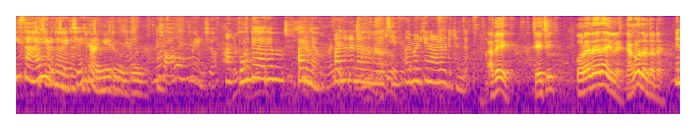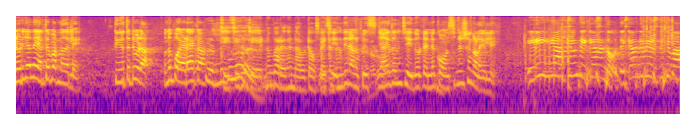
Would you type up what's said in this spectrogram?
ഈ സാരി എവിടെ മേടിച്ചേ? പൂവിന്റെ കാര്യം പറഞ്ഞോ? പറഞ്ഞിട്ടുണ്ടായിരുന്നു ചേച്ചി. അത് മേടിക്കാൻ ആളെ വിട്ടിട്ടുണ്ട്. അതെ ചേച്ചി കൊറേ നേരമായില്ലേ? ഞങ്ങൾ നിർത്തട്ടെ. നിന്നോട് ഞാൻ നേരത്തെ പറഞ്ഞതല്ലേ? തീർത്തിട്ട് വിടാം. ഒന്ന് പോയടേക്കാം. ചേച്ചി ഇത് ചേട്ടനും പറയുന്നുണ്ടാവും കേട്ടോ ചേച്ചി എന്തിനാണ് പ്ലീസ് ഞാൻ ഇതൊന്നും ചെയ്തോട്ടെ എന്നെ കോൺസെൻട്രേഷൻ കളയല്ലേ? എടി ഇനി ആർക്കെങ്കിലും തെക്കാനുണ്ടോ? തെക്കാൻ വേണ്ടി എടുത്തിട്ട് വാ.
